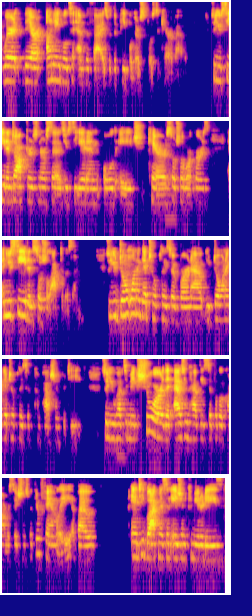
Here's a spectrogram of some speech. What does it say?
where they are unable to empathize with the people they're supposed to care about. So you see it in doctors, nurses, you see it in old age care, social workers, and you see it in social activism. So you don't want to get to a place of burnout. You don't want to get to a place of compassion fatigue. So you have to make sure that as you have these difficult conversations with your family about anti-blackness in asian communities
